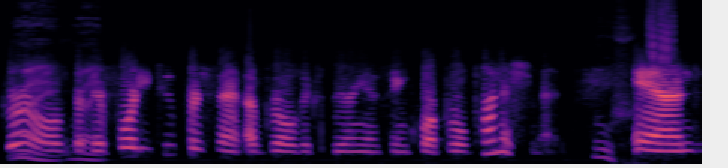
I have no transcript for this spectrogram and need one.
girls, Right, but right. they're 42% of girls experiencing corporal punishment. Oof. And,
